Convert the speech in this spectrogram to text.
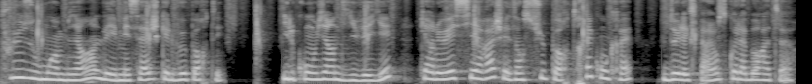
plus ou moins bien les messages qu'elle veut porter. Il convient d'y veiller car le SIRH est un support très concret de l'expérience collaborateur.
